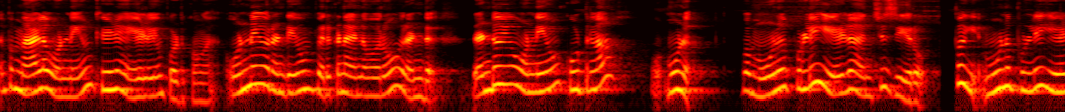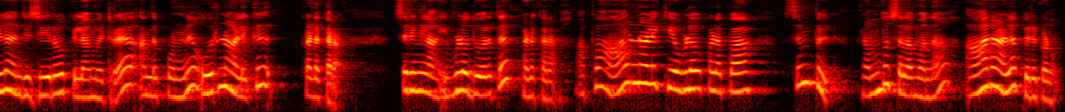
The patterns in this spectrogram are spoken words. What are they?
இப்போ மேலே ஒன்றையும் கீழே ஏழையும் போட்டுக்கோங்க. ஒன்றையும் ரெண்டையும் பெருக்கினா என்ன வரும்? ரெண்டு. ரெண்டையும் ஒன்றையும் கூட்டினா மூணு. இப்போ மூணு புள்ளி ஏழு அஞ்சு ஜீரோ இப்போ மூணு புள்ளி ஏழு அஞ்சு ஜீரோ கிலோமீட்டரை அந்த பொண்ணு ஒரு நாளைக்கு கடக்கிறா. சரிங்களா? இவ்வளோ தூரத்தை கிடக்கிறா. அப்போ ஆறு நாளைக்கு எவ்வளோ கிடப்பா? சிம்பிள். ரொம்ப சுலபம் தான் ஆறால் பெருக்கணும்.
